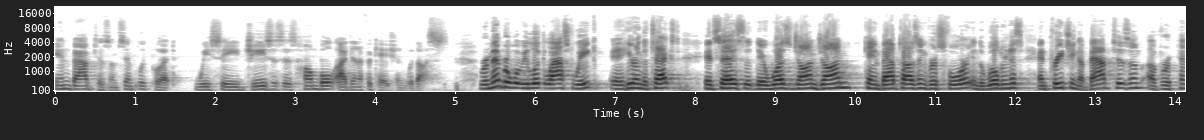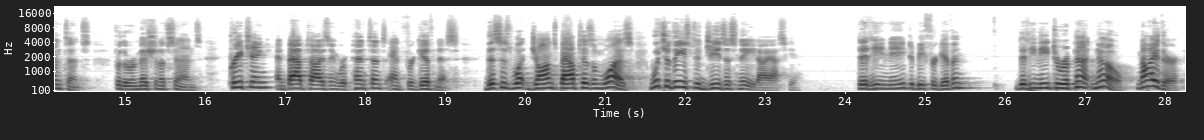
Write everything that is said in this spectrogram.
In baptism, simply put, we see Jesus' humble identification with us. Remember what we looked last week uh, here in the text? It says that there was John. John came baptizing, verse 4, in the wilderness and preaching a baptism of repentance for the remission of sins. Preaching and baptizing repentance and forgiveness. This is what John's baptism was. Which of these did Jesus need, I ask you? Did he need to be forgiven? Did he need to repent? No, neither.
